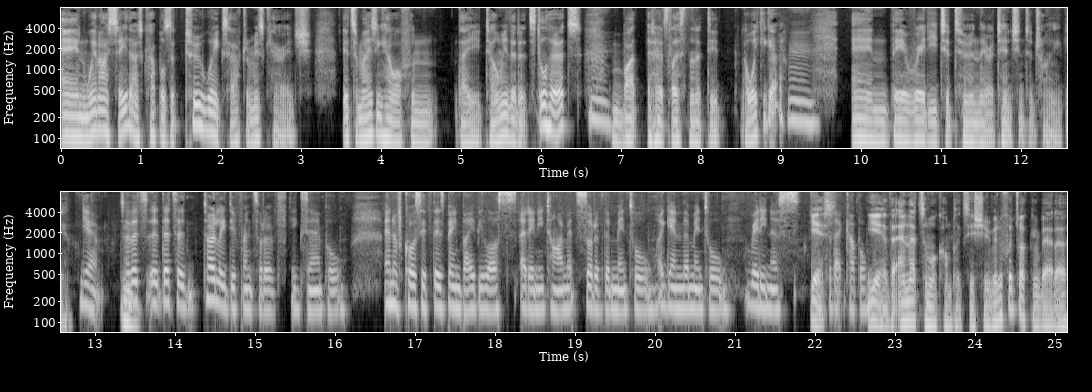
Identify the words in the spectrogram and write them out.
And when I see those couples at two weeks after a miscarriage, it's amazing how often they tell me that it still hurts, mm. but it hurts less than it did a week ago. Mm. And they're ready to turn their attention to trying again. Yeah. So that's uh, that's a totally different sort of example. And of course, if there's been baby loss at any time, it's sort of the mental, again, the mental readiness Yes. for that couple. Yeah, tha- and that's a more complex issue. But if we're talking about a,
